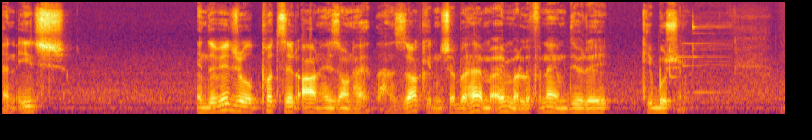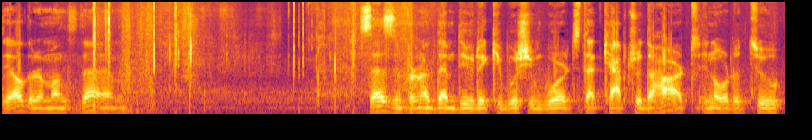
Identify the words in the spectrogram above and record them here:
and each individual puts it on his own head. The elder amongst them says in front of them divrei kibushim words that capture the heart in order to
